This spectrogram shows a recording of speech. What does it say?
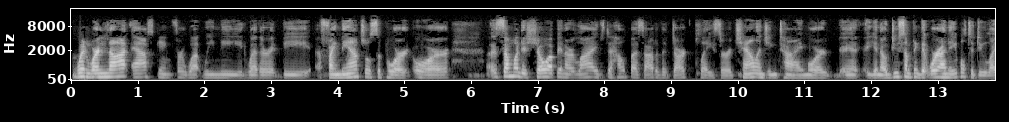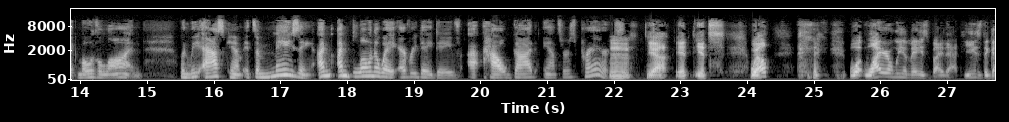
when we're not asking for what we need, whether it be financial support or uh, someone to show up in our lives to help us out of a dark place or a challenging time or uh, you know do something that we're unable to do like mow the lawn when we ask him it's amazing i'm i'm blown away every day dave uh, how god answers prayers mm, yeah it it's well what why are we amazed by that he's the guy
